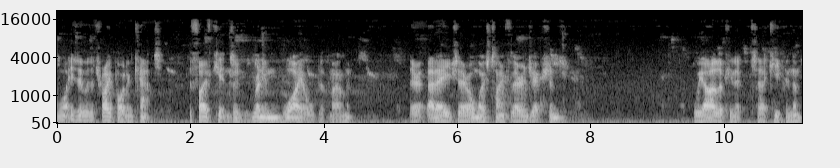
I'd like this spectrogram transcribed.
what is it with a tripod and cats? The five kittens are running wild at the moment. They're at that age, they're almost time for their injections. We are looking at uh, keeping them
